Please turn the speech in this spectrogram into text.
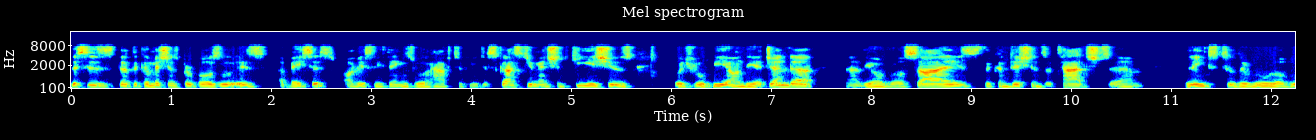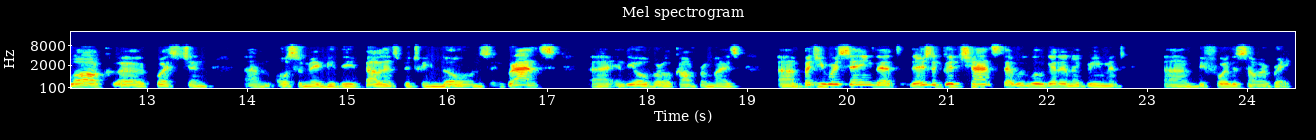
this is that the Commission's proposal is a basis. Obviously, things will have to be discussed. You mentioned key issues which will be on the agenda, uh, the overall size, the conditions attached, um, links to the rule of law uh, question, um, also maybe the balance between loans and grants uh, in the overall compromise. Um, but you were saying that there's a good chance that we will get an agreement um, before the summer break.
